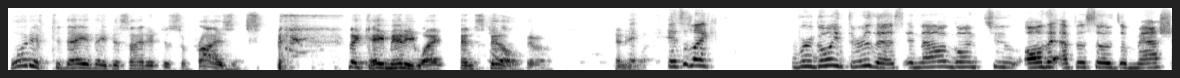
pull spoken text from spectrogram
what if today they decided to surprise us? they came anyway, and still, you know, anyway. It's like we're going through this, and now I'm going to all the episodes of MASH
